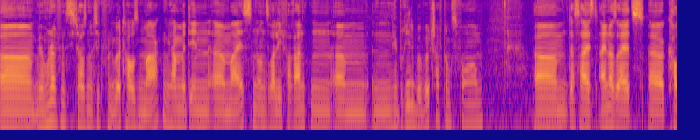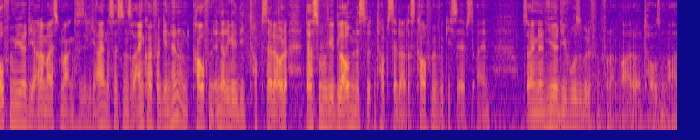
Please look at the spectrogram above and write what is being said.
Ähm, wir haben 150.000 Artikel von über 1000 Marken. Wir haben mit den äh, meisten unserer Lieferanten ähm, eine hybride Bewirtschaftungsform. Ähm, das heißt, einerseits äh, kaufen wir die allermeisten Marken tatsächlich ein. Das heißt, unsere Einkäufer gehen hin und kaufen in der Regel die Topseller oder das, wo wir glauben, das wird ein Topseller, das kaufen wir wirklich selbst ein. Und sagen dann hier, die Hose bitte 500 Mal oder 1000 Mal,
